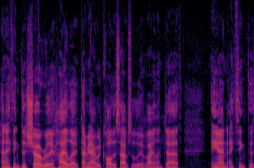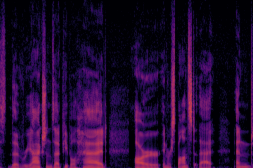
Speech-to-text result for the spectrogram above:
And I think the show really highlight. I mean, I would call this absolutely a violent death, and I think the the reactions that people had are in response to that, and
